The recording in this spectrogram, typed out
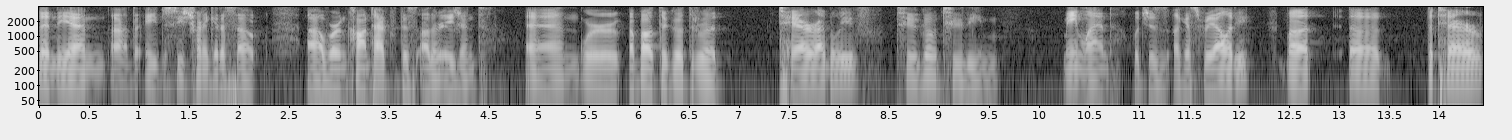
In the end, uh, the agency's trying to get us out. Uh, we're in contact with this other agent, and we're about to go through a tear, I believe, to go to the mainland, which is, I guess, reality. But uh, the tear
